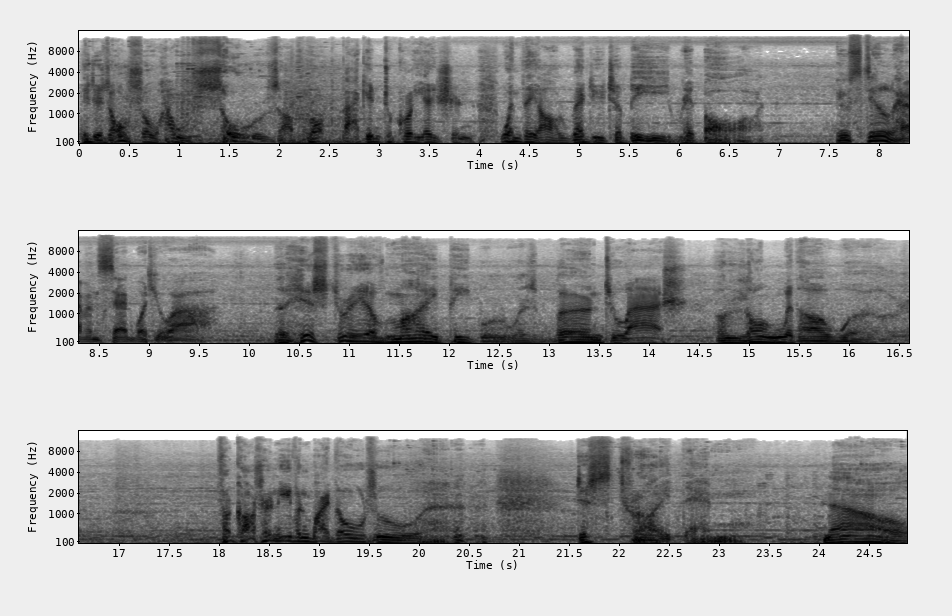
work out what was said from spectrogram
It is also how souls are brought back into creation when they are ready to be reborn. You still haven't said what you are. The history of my people was burned to ash along with our world. Forgotten even by those who destroyed them. Now,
